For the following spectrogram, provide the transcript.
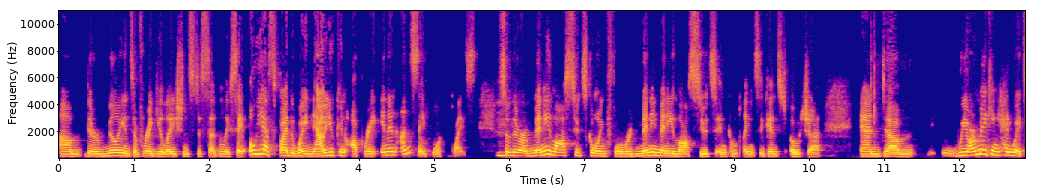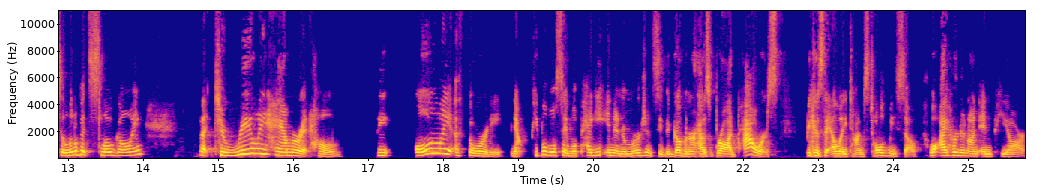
um, their millions of regulations to suddenly say, oh, yes, by the way, now you can operate in an unsafe workplace. Mm-hmm. So there are many lawsuits going forward, many, many lawsuits and complaints against OSHA. And um, we are making headway. It's a little bit slow going, but to really hammer it home, the only authority now, people will say, well, Peggy, in an emergency, the governor has broad powers because the LA Times told me so. Well, I heard it on NPR.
